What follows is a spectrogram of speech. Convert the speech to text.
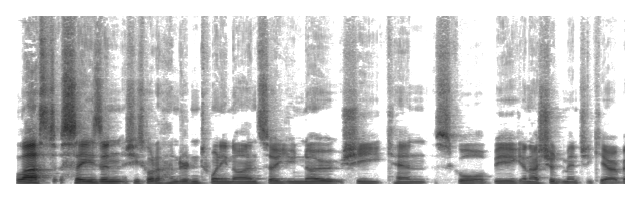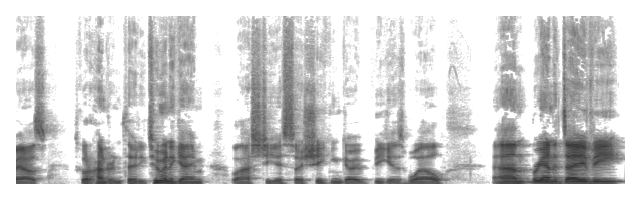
last season she scored 129 so you know she can score big. And i should mention kiara bowers scored 132 in a game last year so she can go big as well. Um, brianna davey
